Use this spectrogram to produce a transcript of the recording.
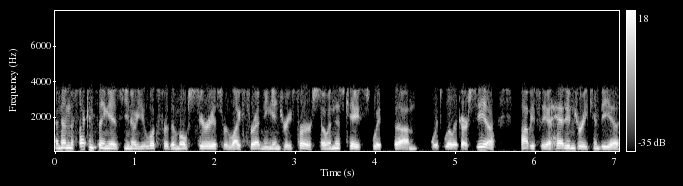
And then the second thing is, you know, you look for the most serious or life-threatening injury first. So in this case, with um, with Willy Garcia, obviously a head injury can be a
